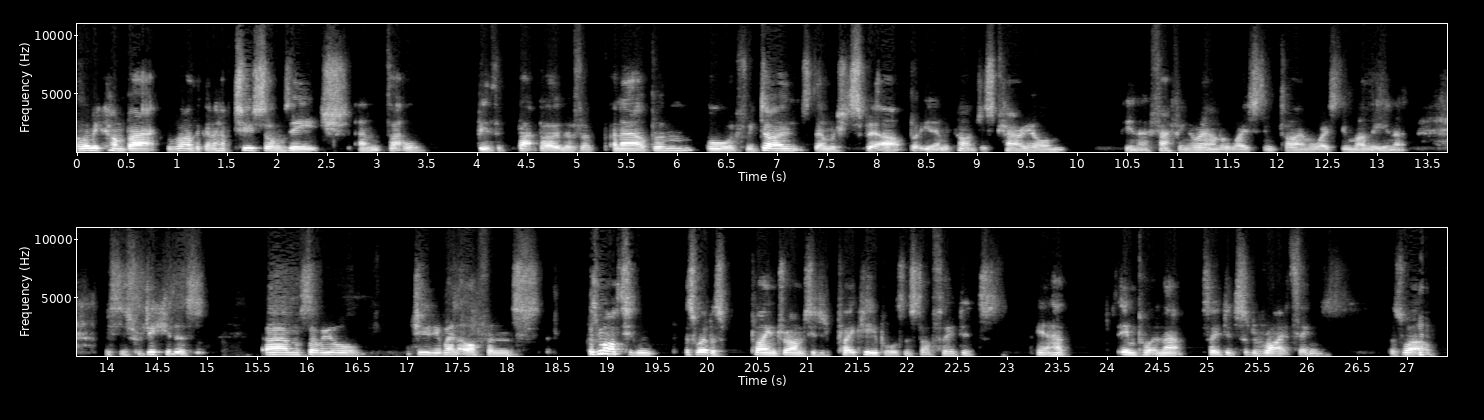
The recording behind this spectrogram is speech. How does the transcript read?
and when we come back we're either going to have two songs each and that will be the backbone of a, an album or if we don't then we should split up but you know we can't just carry on you know faffing around or wasting time or wasting money you know. This is ridiculous. Um so we all julie went off and because martin as well as playing drums he did play keyboards and stuff so he did you know had input in that so he did sort of write things as well.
